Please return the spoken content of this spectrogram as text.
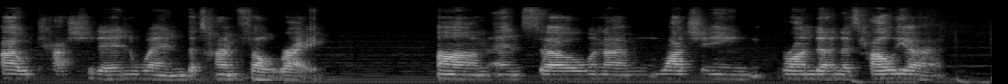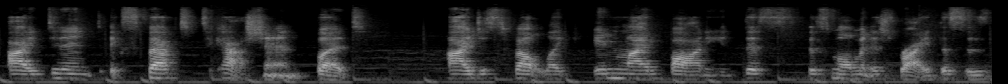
I would cash it in when the time felt right. Um, and so when I'm watching Ronda and Natalya, I didn't expect to cash in, but I just felt like in my body, this this moment is right. This is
